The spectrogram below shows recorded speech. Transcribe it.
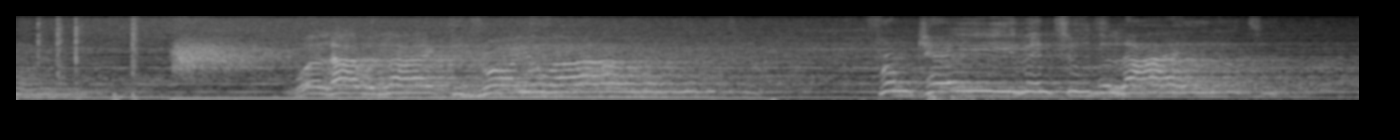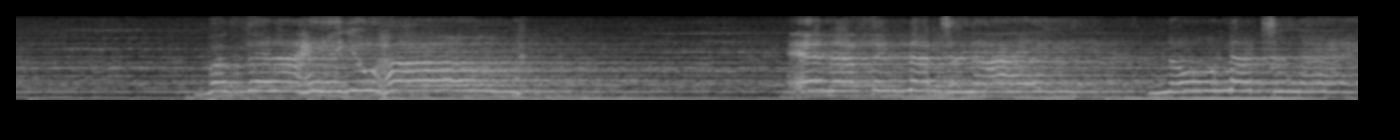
Well, I would like to draw you out from cave into the light. But then I hear you hum, and I think not tonight, no, not tonight.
